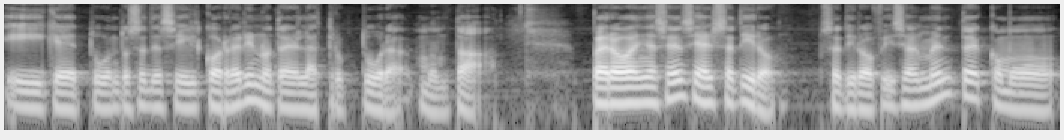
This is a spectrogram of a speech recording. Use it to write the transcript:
y que tú entonces decidir correr y no tener la estructura montada. Pero en esencia él se tiró, se tiró oficialmente como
